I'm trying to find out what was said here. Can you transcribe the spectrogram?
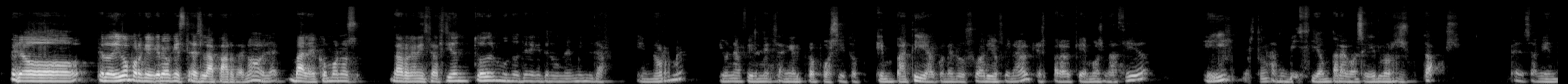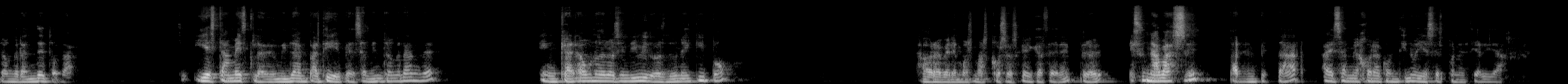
Pero te lo digo porque creo que esta es la parte, ¿no? Vale, cómo nos. La organización, todo el mundo tiene que tener una humildad enorme y una firmeza en el propósito. Empatía con el usuario final, que es para el que hemos nacido, y ambición para conseguir los resultados. Pensamiento en grande total. Y esta mezcla de humildad, empatía y pensamiento en grande, en cada uno de los individuos de un equipo, ahora veremos más cosas que hay que hacer, ¿eh? pero es una base para empezar a esa mejora continua y esa exponencialidad.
